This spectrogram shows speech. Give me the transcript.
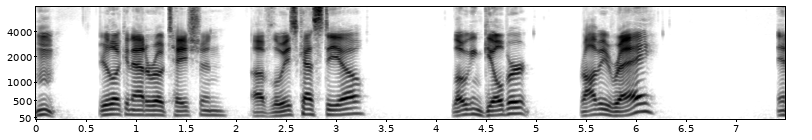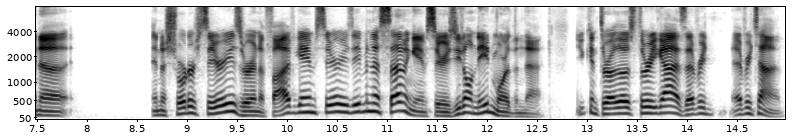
mm, you're looking at a rotation of Luis Castillo, Logan Gilbert, Robbie Ray in a in a shorter series or in a five game series, even a seven game series. You don't need more than that. You can throw those three guys every every time.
